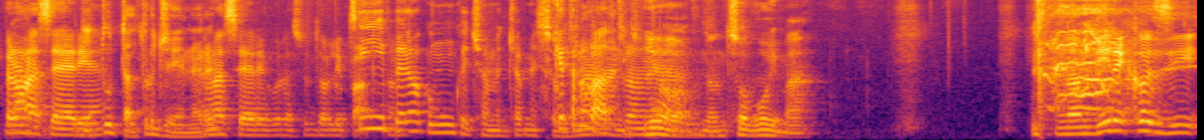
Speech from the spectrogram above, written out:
Però è una serie. Di tutt'altro genere. Una serie quella su Dolly Parton. Sì, però comunque ci ha già messo Che tra l'altro- Io non so voi, ma Non dire così.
